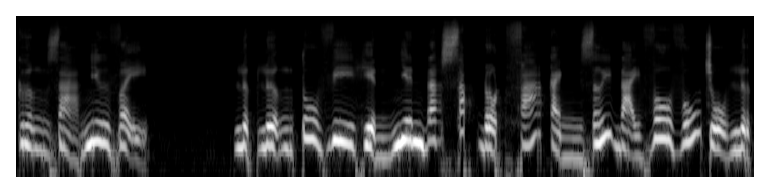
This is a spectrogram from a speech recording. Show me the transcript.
Cường giả như vậy. Lực lượng tu vi hiển nhiên đã sắp đột phá cảnh giới đại vô vũ trụ lực.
